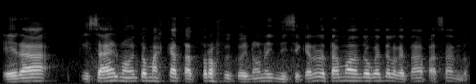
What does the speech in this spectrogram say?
Era quizás el momento más catastrófico y no ni, siquiera nos estamos dando cuenta de lo que estaba pasando.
